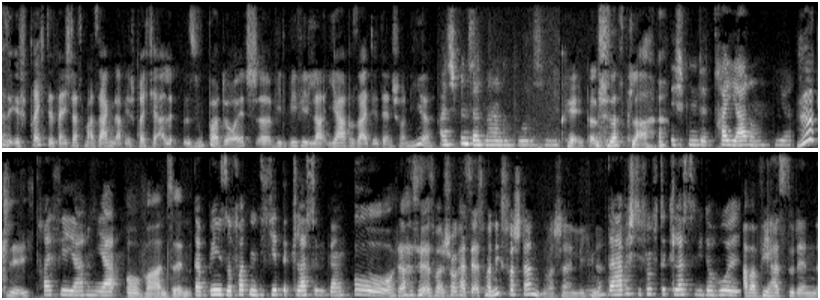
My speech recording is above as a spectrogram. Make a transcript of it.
Also ihr sprecht jetzt, wenn ich das mal sagen darf, ihr sprecht ja alle super Deutsch. Äh, wie, wie viele Jahre seid ihr denn schon hier? Also ich bin seit meiner Geburt hier. Okay, dann ist das klar. Ich bin seit drei Jahren hier. Wirklich? Drei, vier Jahren, ja. Oh, Wahnsinn. Da bin ich sofort in die vierte Klasse gegangen. Oh, da hast du erstmal einen Schock. Hast du erstmal nichts verstanden wahrscheinlich, ne? Da habe ich die fünfte Klasse wiederholt. Aber wie hast du denn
